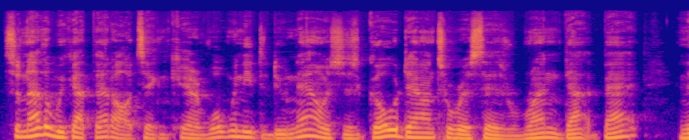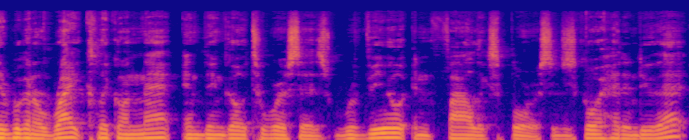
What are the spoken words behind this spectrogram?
So now that we got that all taken care of, what we need to do now is just go down to where it says run.bat and then we're going to right click on that and then go to where it says reveal in file explorer. So just go ahead and do that.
